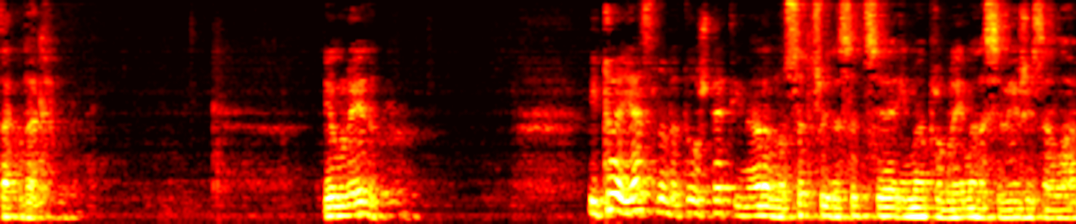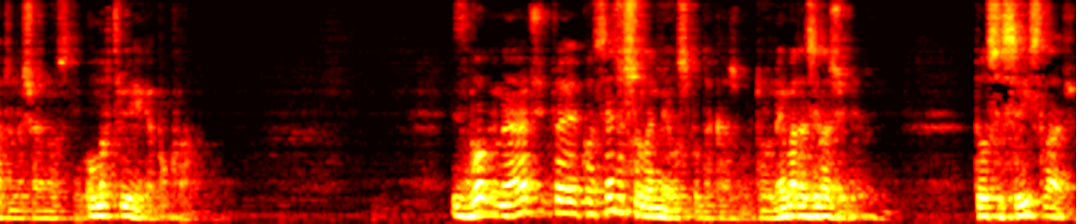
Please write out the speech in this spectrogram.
Tako dalje. Je u redu? I to je jasno da to šteti naravno srcu i da srce ima problema da se veže sa Allah Đelešanostim. Umrtvuje ga bukvalno. Zbog načina, to je konsenzus u Leme uspud da kažemo, to nema razilaženja. To se svi slažu.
